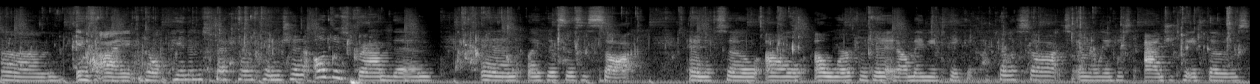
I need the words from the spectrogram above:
um, if I don't pay them special attention I'll just grab them and like this is a sock and so I'll I'll work with it and I'll maybe take a couple of socks and really just agitate those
